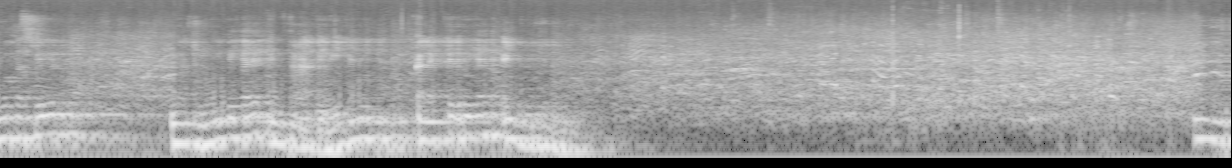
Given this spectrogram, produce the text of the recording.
वो तस्वीर मजमून भी है इंफरादी भी है कलेक्टिव भी है इंडिविजुअल भी है।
